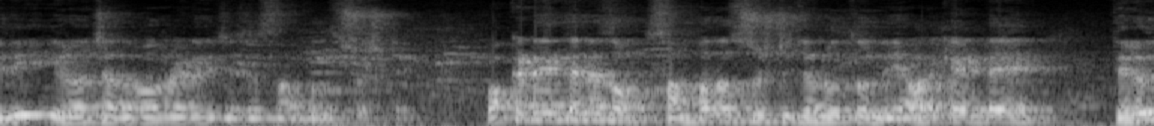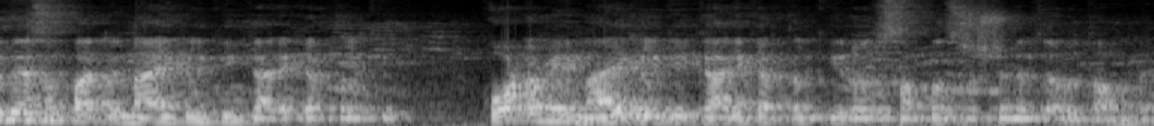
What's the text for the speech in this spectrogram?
ఇది ఈరోజు చంద్రబాబు నాయుడు చేసే సంపద సృష్టి. ఒక్కటైతే నిజం సంపద సృష్టి జరుగుతుంది. ఎవరికంటే తెలుగుదేశం పార్టీ నాయకులకి కార్యకర్తలకి కూటమి నాయకులకి కార్యకర్తలకి ఈరోజు సంపద సృష్టి అనేది జరుగుతూ ఉంది.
